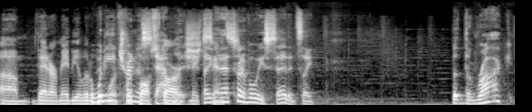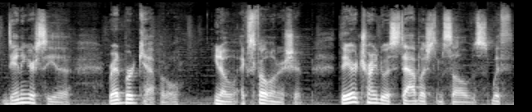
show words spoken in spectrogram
um, that are maybe a little what bit more football star makes Like, sense. That's what I've always said. It's like the the Rock, Dany Garcia, Redbird Capital, you know, XFL ownership. They are trying to establish themselves with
